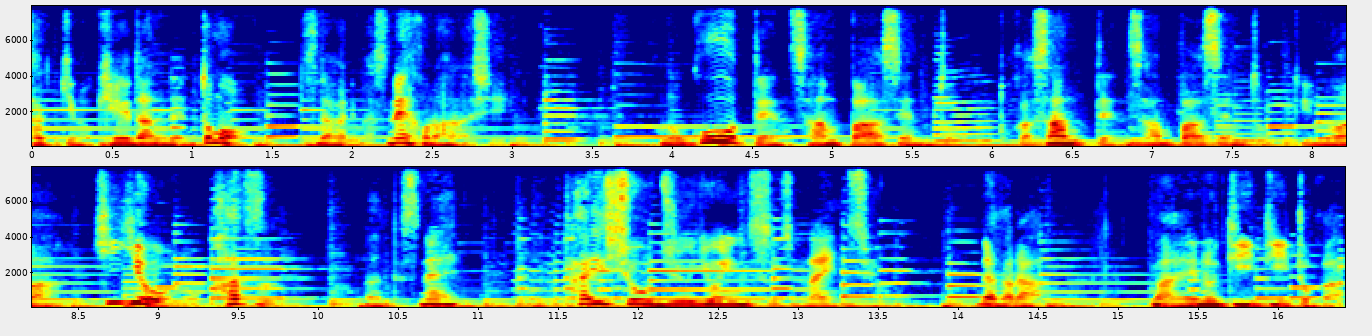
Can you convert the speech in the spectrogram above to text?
さっきの経団連ともつながりますねこの話。この5.3%とか3.3%っていうのは企業の数なんですね。対象従業員数じゃないんですよ。だからまあ NTT とか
